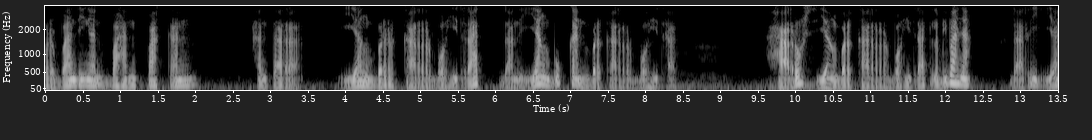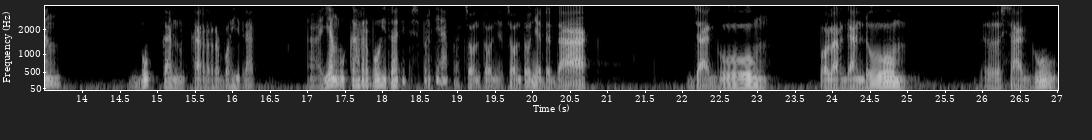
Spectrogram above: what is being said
Perbandingan bahan pakan antara yang berkarbohidrat dan yang bukan berkarbohidrat. Harus yang berkarbohidrat lebih banyak dari yang bukan karbohidrat. Nah, yang karbohidrat itu seperti apa? Contohnya, contohnya dedak, jagung, polar gandum, eh, sagu,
